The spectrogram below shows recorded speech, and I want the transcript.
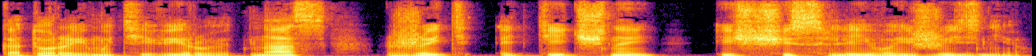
которые мотивируют нас жить этичной и счастливой жизнью.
